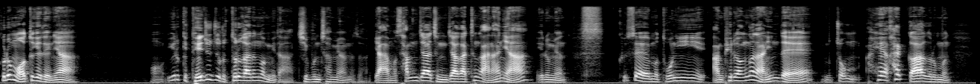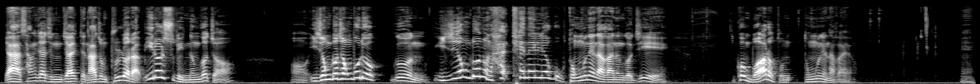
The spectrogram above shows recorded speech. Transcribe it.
그러면 어떻게 되냐? 어, 이렇게 대주주로 들어가는 겁니다. 지분 참여하면서. 야, 뭐 삼자 증자 같은 거 안 하냐? 이러면 글쎄 뭐 돈이 안 필요한 건 아닌데 뭐좀해 할까 그러면 야 상자 증지할 때 나 좀 불러라 이럴 수도 있는 거죠. 어, 이 정도 정보력은 이 정도는 하, 캐내려고 동문회 나가는 거지. 그건 뭐하러 동, 동문회 나가요? 예.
